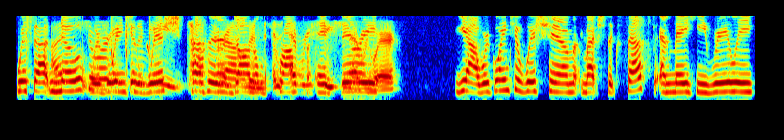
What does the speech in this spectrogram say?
with that I'm note, sure we're going to wish President Donald in Trump every a very everywhere. yeah, we're going to wish him much success and may he really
